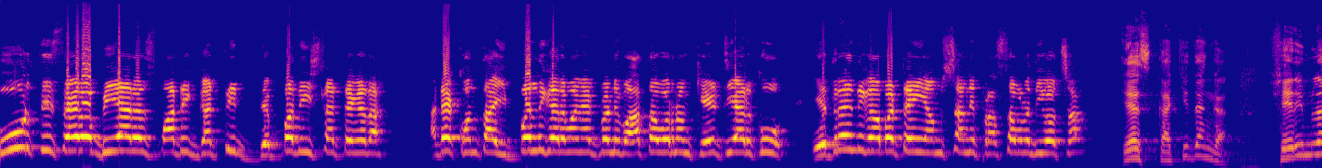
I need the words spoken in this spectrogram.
పూర్తి స్థాయిలో బీఆర్ఎస్ పార్టీ గట్టి దెబ్బ తీసినట్టే కదా. అంటే కొంత ఇబ్బందికరమైనటువంటి వాతావరణం కేటీఆర్కు ఎదురైంది కాబట్టి ఈ అంశాన్ని ప్రస్తావన తీయవచ్చా ఎస్ ఖచ్చితంగా. షర్మిల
